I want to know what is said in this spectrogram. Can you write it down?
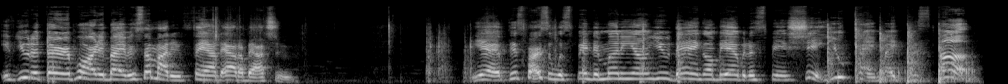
If you the third party, baby, somebody found out about you. Yeah, if this person was spending money on you, they ain't gonna be able to spend shit. You can't make this up.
